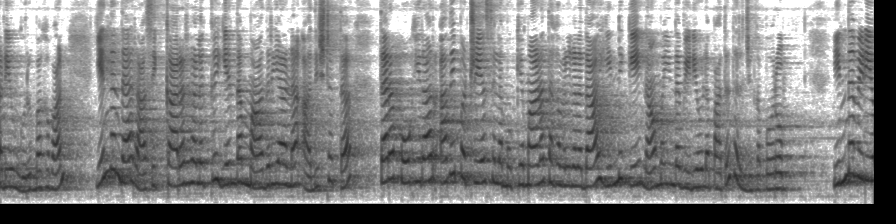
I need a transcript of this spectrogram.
அடையும் குரு பகவான் எந்தெந்த ராசிக்காரர்களுக்கு எந்த மாதிரியான அதிர்ஷ்டத்தை தரப்போகிறார் அதை பற்றிய சில முக்கியமான தகவல்களை தான் இன்னைக்கு நாம் இந்த வீடியோவில் பார்த்து தெரிஞ்சுக்க போகிறோம் இந்த வீடியோ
